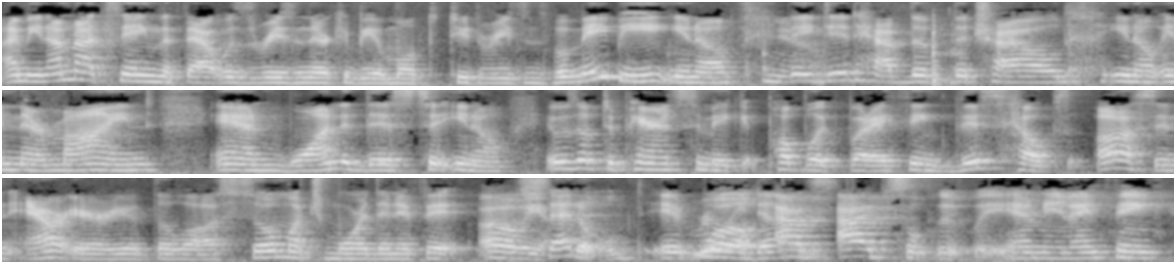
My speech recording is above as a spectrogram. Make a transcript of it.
I mean, I'm not saying that that was the reason. There could be a multitude of reasons, but maybe you know they did have the the child you know in their mind and wanted this to you know it was up to parents to make it public. But I think this helps us in our area of the law so much more than if it Oh, yeah. settled. It really well, does. ab- absolutely. I mean, I think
